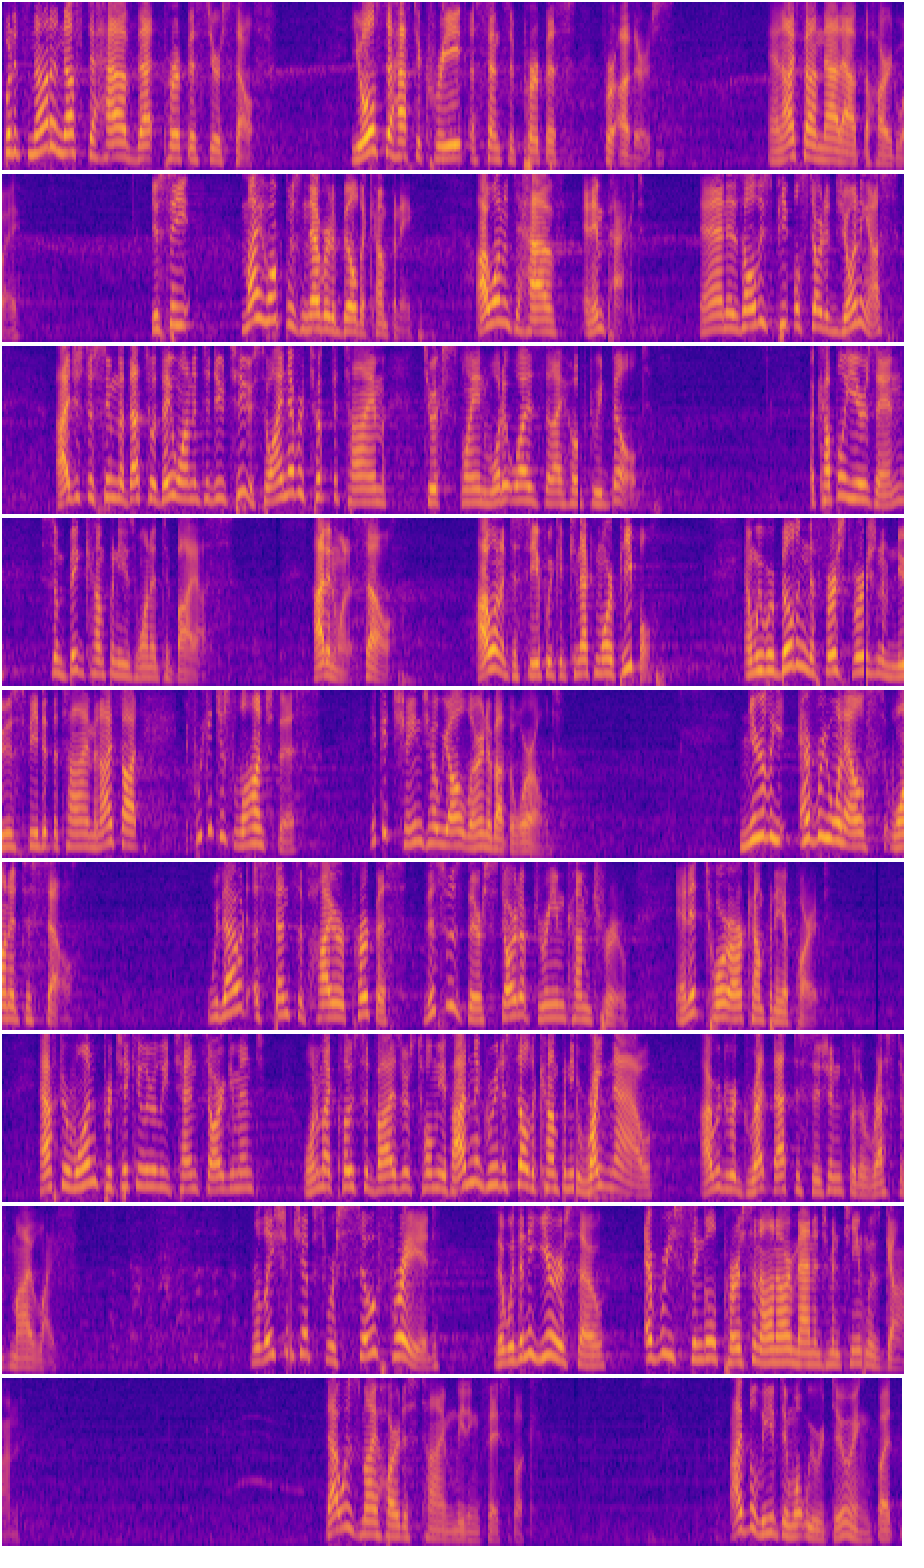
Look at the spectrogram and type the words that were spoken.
But it's not enough to have that purpose yourself. You also have to create a sense of purpose for others. And I found that out the hard way. You see, my hope was never to build a company. I wanted to have an impact. And as all these people started joining us, I just assumed that that's what they wanted to do too. So I never took the time to explain what it was that I hoped we'd build. A couple years in, some big companies wanted to buy us. I didn't want to sell. I wanted to see if we could connect more people. And we were building the first version of Newsfeed at the time, and I thought, if we could just launch this, it could change how we all learn about the world. Nearly everyone else wanted to sell. Without a sense of higher purpose, this was their startup dream come true, and it tore our company apart. After one particularly tense argument, one of my close advisors told me if I didn't agree to sell the company right now, I would regret that decision for the rest of my life. Relationships were so frayed that within a year or so, every single person on our management team was gone. That was my hardest time leading Facebook. I believed in what we were doing, but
